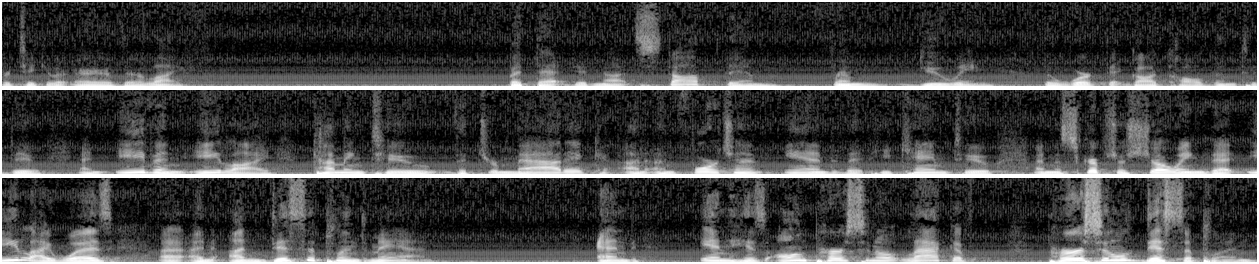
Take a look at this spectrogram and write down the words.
particular area of their life. But that did not stop them from doing the work that God called them to do. And even Eli coming to the dramatic and unfortunate end that he came to, and the scripture showing that Eli was uh, an undisciplined man. And in his own personal lack of personal discipline,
